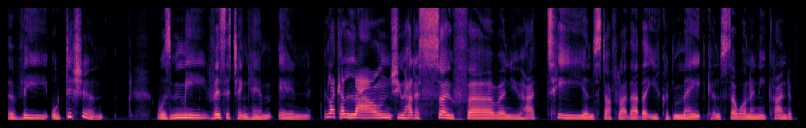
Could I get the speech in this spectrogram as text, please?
the audition was me visiting him in like a lounge. You had a sofa and you had tea and stuff like that that you could make and so on. And he kind of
